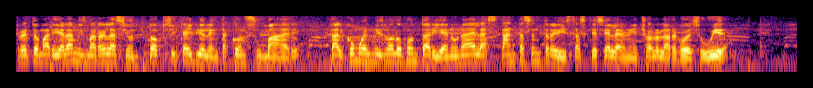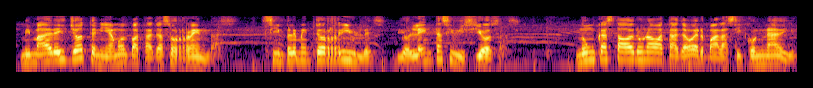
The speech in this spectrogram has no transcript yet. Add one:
retomaría la misma relación tóxica y violenta con su madre, tal como él mismo lo contaría en una de las tantas entrevistas que se le han hecho a lo largo de su vida. Mi madre y yo teníamos batallas horrendas, simplemente horribles, violentas y viciosas. Nunca he estado en una batalla verbal así con nadie.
